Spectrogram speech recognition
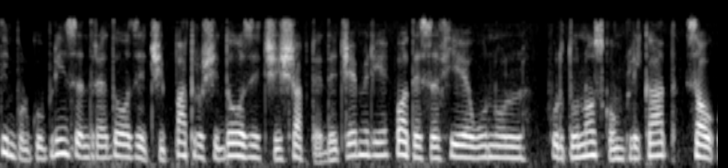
Timpul cuprins între 24 și 27 decembrie poate să fie unul furtunos, complicat sau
